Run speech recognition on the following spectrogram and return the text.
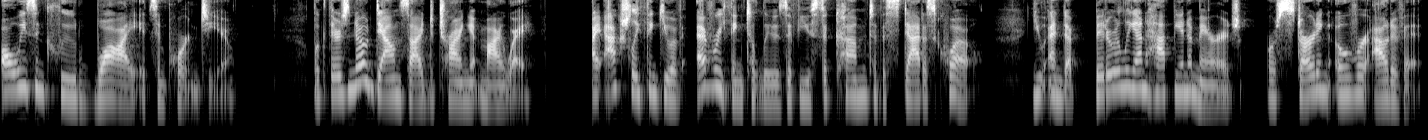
always include why it's important to you. Look, there's no downside to trying it my way. I actually think you have everything to lose if you succumb to the status quo. You end up bitterly unhappy in a marriage or starting over out of it.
